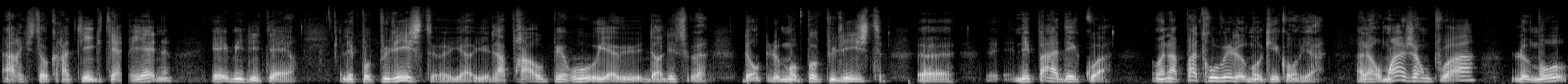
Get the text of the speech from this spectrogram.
aristocratique, terrienne et militaire. Les populistes, il y a eu l'APRA au Pérou, il y a eu dans des... Donc le mot populiste euh, n'est pas adéquat. On n'a pas trouvé le mot qui convient. Alors moi, j'emploie le mot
